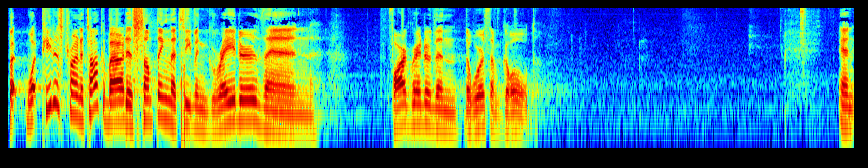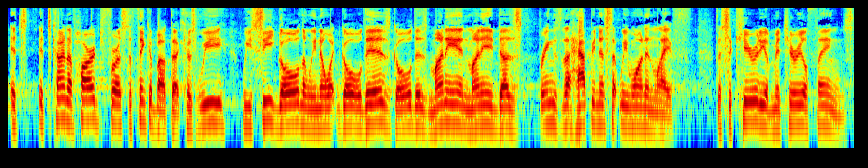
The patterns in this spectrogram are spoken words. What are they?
But what Peter's trying to talk about is something that's even greater than, far greater than the worth of gold. And it's, it's kind of hard for us to think about that because we, we see gold and we know what gold is. Gold is money, and money does, brings the happiness that we want in life, the security of material things.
